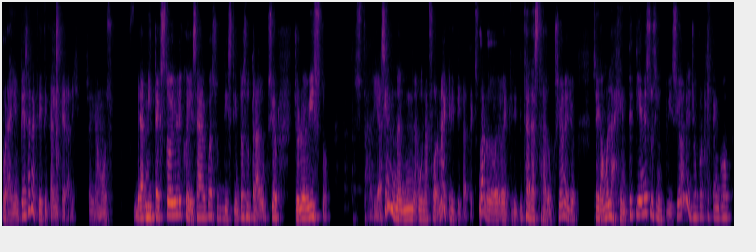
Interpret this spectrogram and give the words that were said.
Por ahí empieza la crítica literaria. O sea, digamos, mi texto bíblico dice algo distinto a su traducción. Yo lo he visto. Pues, estaría siendo una, forma de crítica textual o de, crítica de las traducciones. Yo, o sea, digamos, la gente tiene sus intuiciones. Yo porque tengo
